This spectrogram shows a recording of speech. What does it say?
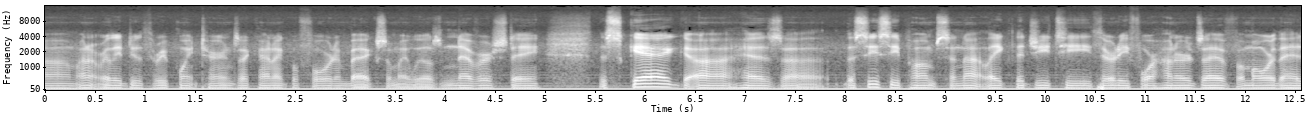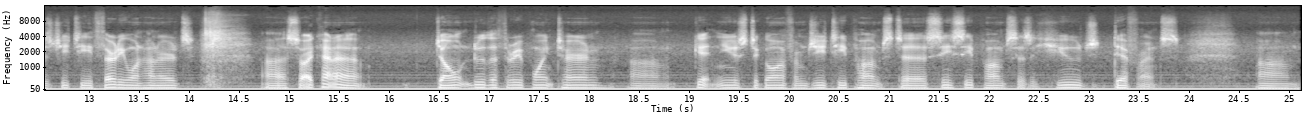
um, I don't really do three point turns. I kind of go forward and back so my wheels never stay. The Scag uh, has uh, the CC pumps and not like the GT 3400s. I have a mower that has GT 3100s. Uh, so I kind of don't do the three point turn. Um, getting used to going from GT pumps to CC pumps is a huge difference. Um,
